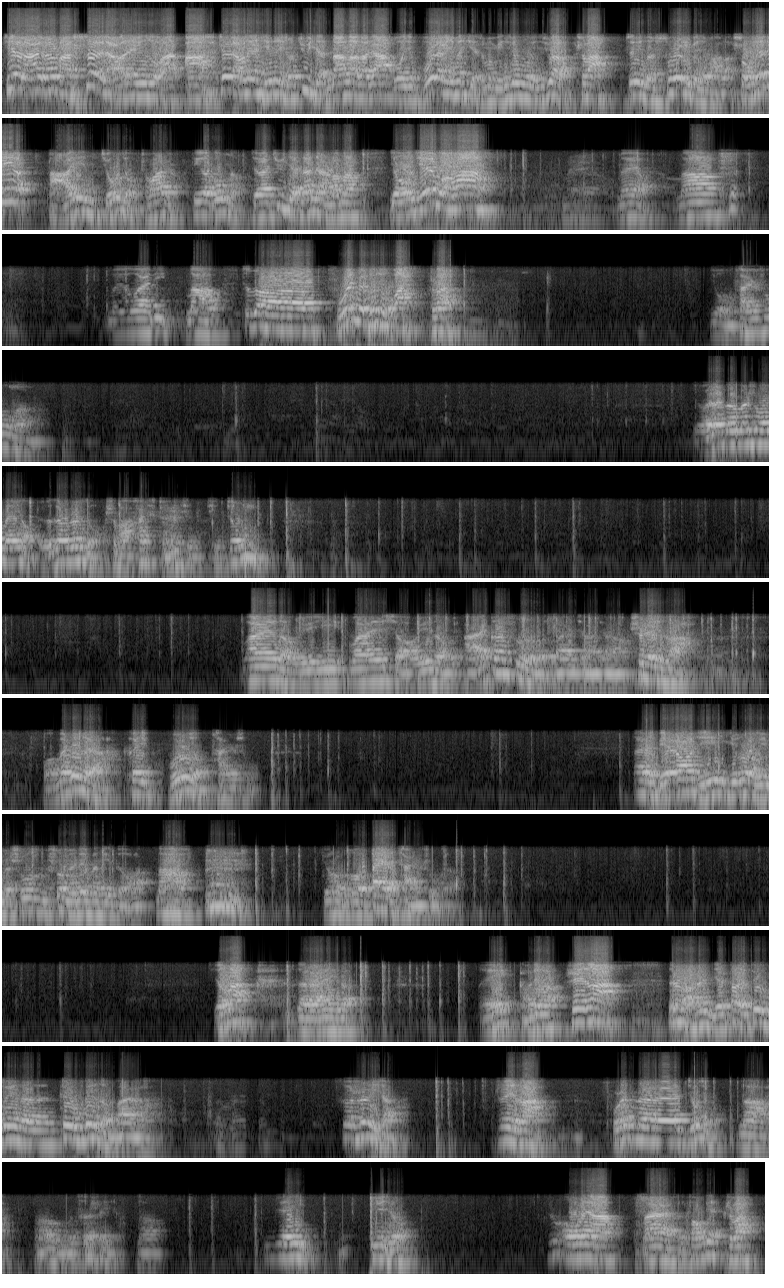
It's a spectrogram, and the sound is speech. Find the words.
接下来咱们把剩下两个练习做完啊，这两个练习呢已经巨简单了，大家我就不再给你们写什么明确不明确了，是吧？只给你们说一遍就完了。首先第一个，打印九九乘法表，第一个功能，对吧？巨简单点了吗？有结果吗？没有。没有，那没有 ID，那这个普任的九九吧，是吧？有参数吗？有的哥们说没有，有的哥们有，是吧？还挺挺挺争议。y 等于一，y 小于等于 x，y 加加，是这意思吧？我们这个呀，可以不用有参数，但是别着急，一会儿我给你们说说明这问题得了。那一会儿给我带参数的。行了，再来一个，哎，搞定了，是这个吧？那老师，你这到底对不对呢？对不对怎么办呀？测试一下，是这意思吧？普任的九九，那啊，我们测试一下啊，编译运行，是不是欧了呀？哎，很方便，是吧？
